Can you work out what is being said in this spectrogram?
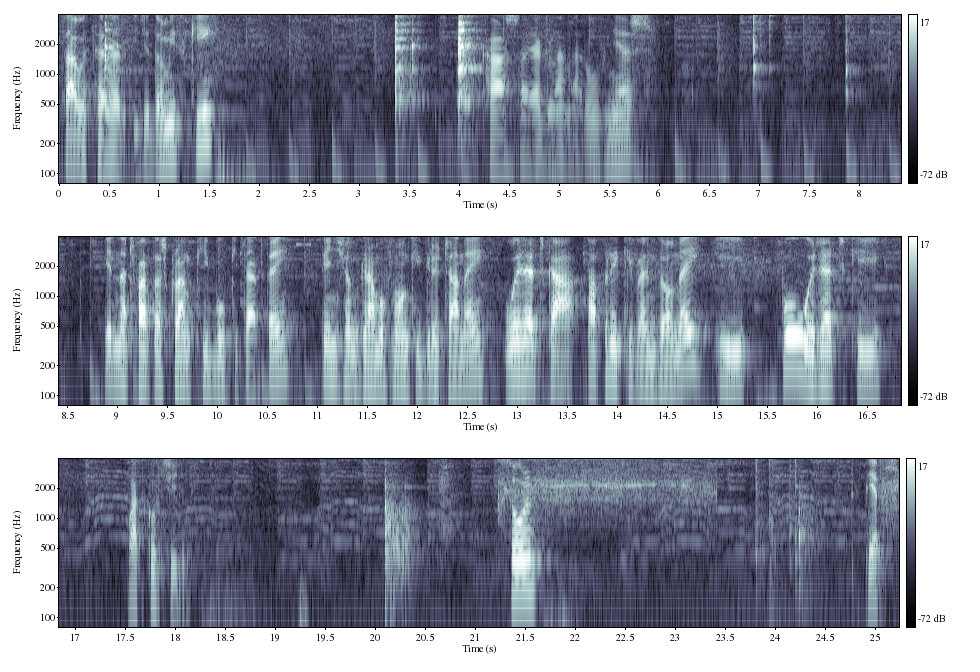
Cały seler idzie do miski. Kasza jaglana również. 1 czwarta szklanki bułki tartej, 50 g mąki gryczanej, łyżeczka papryki wędzonej i pół łyżeczki płatków chili. Sól, pieprz.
